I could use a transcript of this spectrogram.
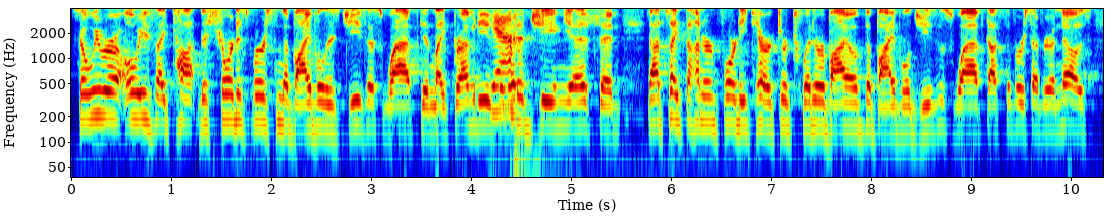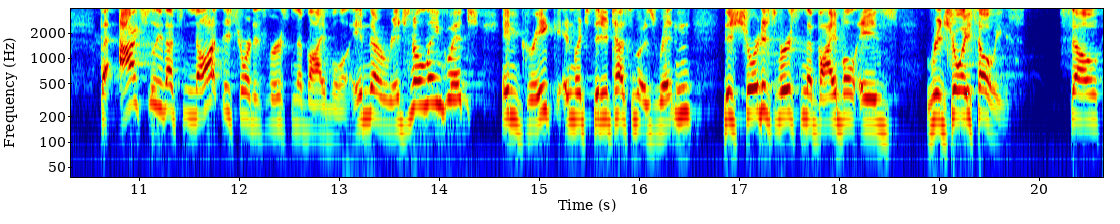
so we were always like taught the shortest verse in the Bible is Jesus wept, and like brevity is Yeah. the wit of genius, and that's like the 140 character Twitter bio of the Bible. Jesus wept. That's the verse everyone knows. But But actually, that's not the shortest verse in the Bible. In the original language, in Greek, in which the New Testament was written, the shortest verse in the Bible is rejoice always. So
